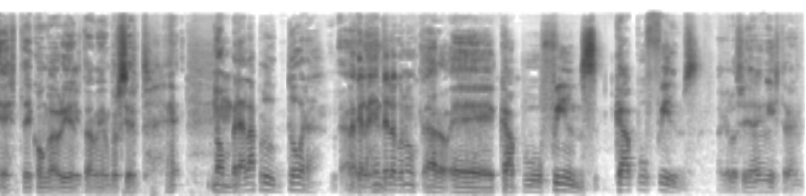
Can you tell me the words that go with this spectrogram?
Este, con Gabriel también, por cierto. Nombrar a la productora, para que la gente lo conozca. Claro, eh, Capu Films. Capu Films, para que lo sigan en Instagram.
